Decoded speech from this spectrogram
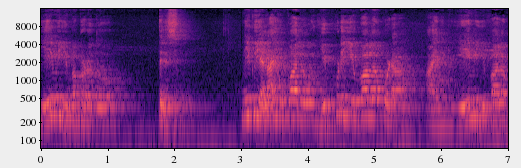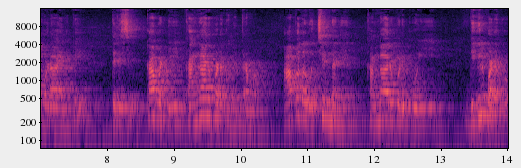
ఏమి ఇవ్వకూడదో తెలుసు. నీకు ఎలా ఇవ్వాలో ఎప్పుడు ఇవ్వాలో కూడా ఆయనకి ఏమి ఇవ్వాలో కూడా ఆయనకి తెలుసు. కాబట్టి కంగారు పడకు మిత్రమా. ఆపద వచ్చిందని కంగారు పడిపోయి దిగులు పడకు.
